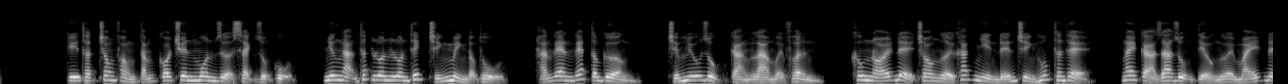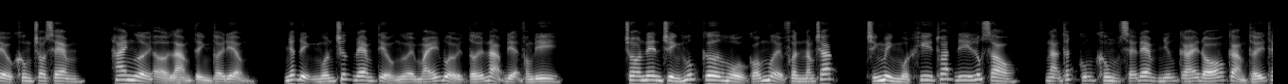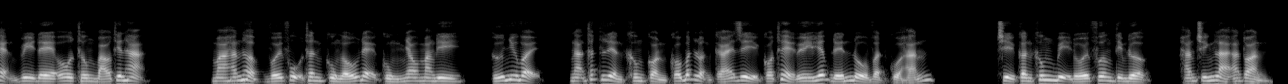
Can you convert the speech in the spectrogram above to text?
Kỳ thật trong phòng tắm có chuyên môn rửa sạch dụng cụ, nhưng ngạn thất luôn luôn thích chính mình động thủ, hắn ghen ghét tâm cường, chiếm hữu dục càng là mười phần, không nói để cho người khác nhìn đến trình húc thân thể, ngay cả gia dụng tiểu người máy đều không cho xem, hai người ở làm tình thời điểm, nhất định muốn trước đem tiểu người máy đuổi tới nạp điện phòng đi. Cho nên Trình Húc cơ hồ có 10 phần nắm chắc, chính mình một khi thoát đi lúc sau, ngạn thất cũng không sẽ đem những cái đó cảm thấy thẹn video thông báo thiên hạ. Mà hắn hợp với phụ thân cùng ấu đệ cùng nhau mang đi, cứ như vậy, ngạn thất liền không còn có bất luận cái gì có thể uy hiếp đến đồ vật của hắn. Chỉ cần không bị đối phương tìm được, hắn chính là an toàn.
